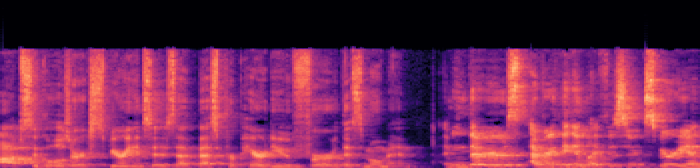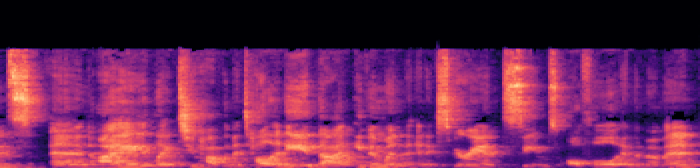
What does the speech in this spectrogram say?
obstacles or experiences that best prepared you for this moment. I mean, there's everything in life is an experience, and I like to have the mentality that even when an experience seems awful in the moment,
